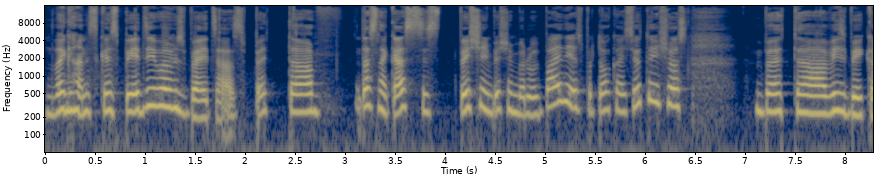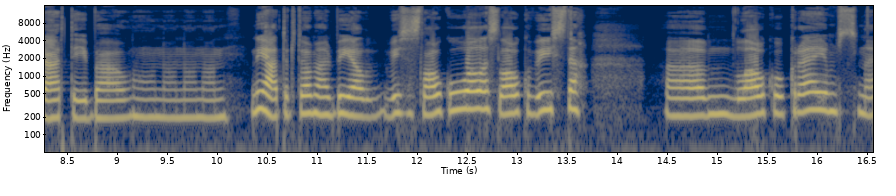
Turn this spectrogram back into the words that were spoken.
vegāniskais piedzīvojums beidzās. Bet uh, tas nekas, es pišķiņ, pišķiņ varbūt baidies par to, kā es jutīšos, bet uh, viss bija kārtībā. Un, un, un, un, jā, tur tomēr bija visas lauku olas, lauku vista. Um, lauku krējums, ne,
